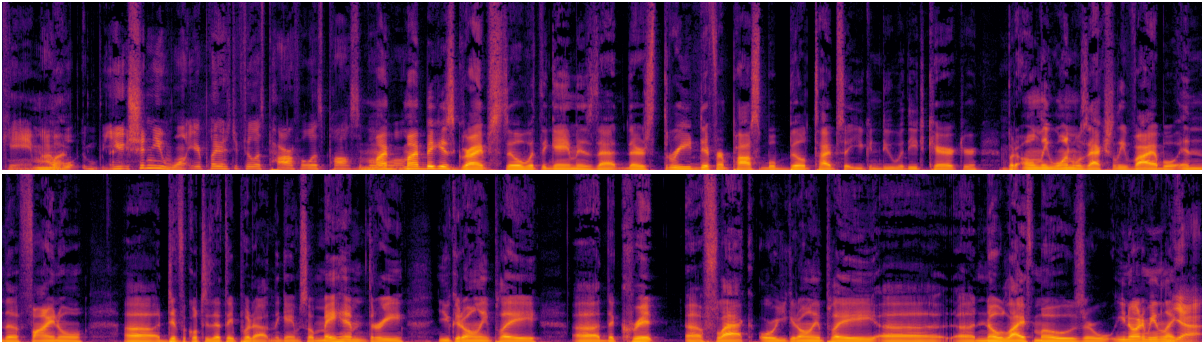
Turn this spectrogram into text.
game? My- w- you shouldn't you want your players to feel as powerful as possible? My my biggest gripe still with the game is that there's three different possible build types that you can do with each character, but only one was actually viable in the final uh, difficulty that they put out in the game. So Mayhem three, you could only play uh, the crit uh, FL4K, or you could only play uh, uh, no life modes, or you know what I mean, like yeah,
